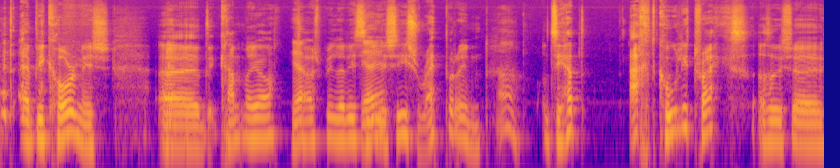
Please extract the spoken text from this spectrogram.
der Abby Cornish, äh, kennt man ja, Ja. Schauspielerin, sie, Ja, ja. sie ist Rapperin. Ah. Und sie hat echt coole Tracks. Also ist, äh,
